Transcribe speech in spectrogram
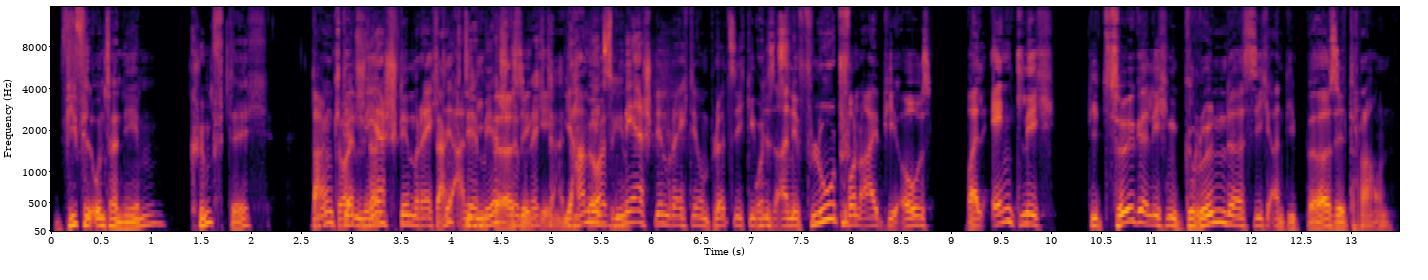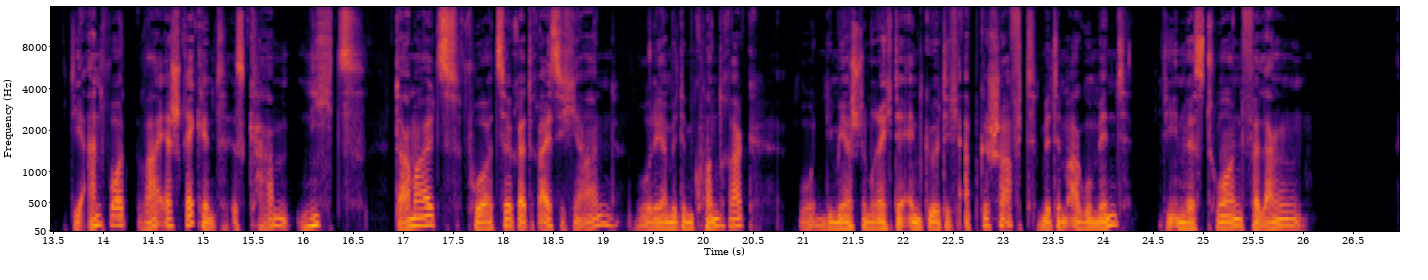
Wie viele Unternehmen künftig Dank der Mehrstimmrechte dank an der die Börse gehen. Wir haben Börse jetzt Mehrstimmrechte und plötzlich gibt und es eine Flut von IPOs, weil endlich die zögerlichen Gründer sich an die Börse trauen? Die Antwort war erschreckend. Es kam nichts. Damals, vor circa 30 Jahren, wurde ja mit dem Kontrak, wurden die Mehrstimmrechte endgültig abgeschafft mit dem Argument, die Investoren verlangen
